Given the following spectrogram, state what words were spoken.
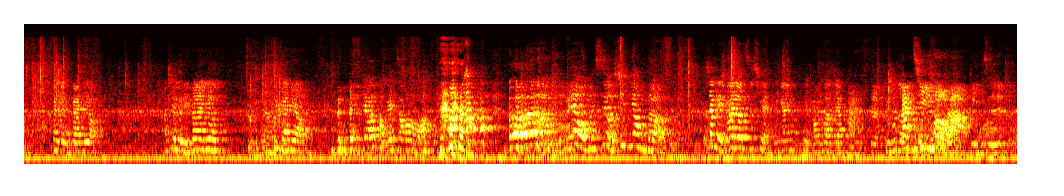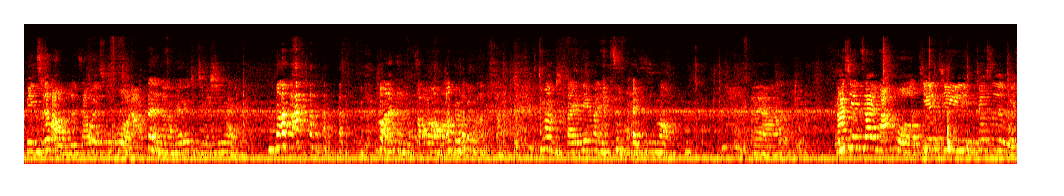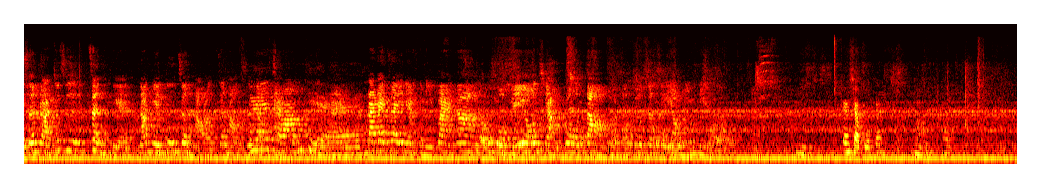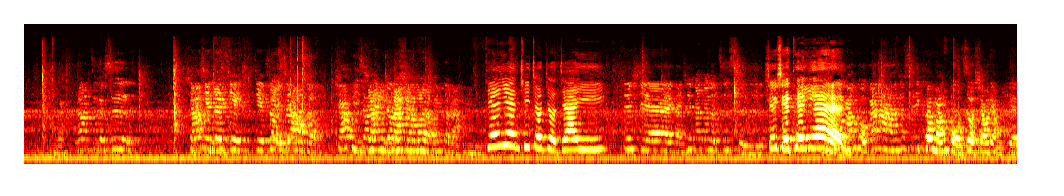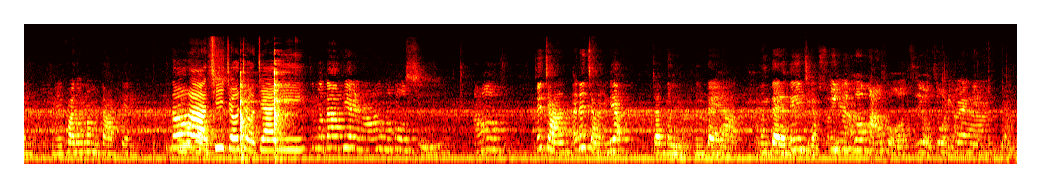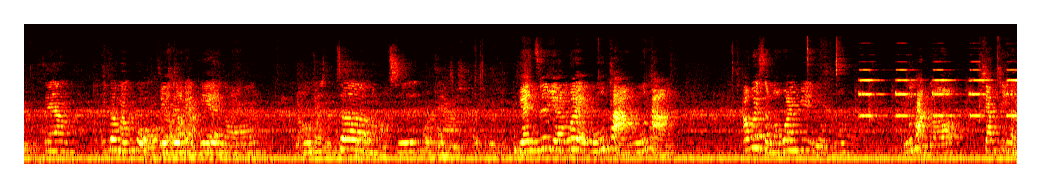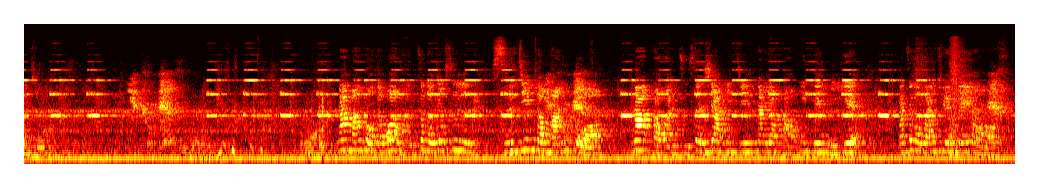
下个礼拜六，啊，下个礼拜六，礼拜六，要跑该招了吗？没有，我们是有信用的。下个礼拜六之前，应该可以帮大家买。全部看气候啦，品质，品质好，我们才会出货啦。等啊，你要去几个星哦？哈哈哈哈哈！好难怎么着了？哈哈哈哈哈！因为不是白天嘛，也是白日梦。哎呀，那现在芒果接近就是尾声了，就是正甜，然后甜度正好了，正好吃。非常甜。大概在一两个礼拜，那如果没有抢购到，可能就真的要明年了。嗯，看小果干。那这个是，虾皮在介介绍一下。的。虾皮上面就有的啦。天燕七九九加一，谢谢，感谢大家的支持。谢谢天燕。芒果干啊，就是一颗。芒果只有削两片，每一块都那么大片。Noha 七九九加一，这么大片，然后那么厚实，然后再讲，安尼讲两粒，加两两袋啦，两袋就等于一个。一一颗芒果只有做两片。这样。一颗芒果只有做两片哦，然后就是这么好吃，原汁原味，无糖无糖。它为什么外面有做无糖的哦，香气很足。斤，那要烤一天一夜。那这个完全没有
